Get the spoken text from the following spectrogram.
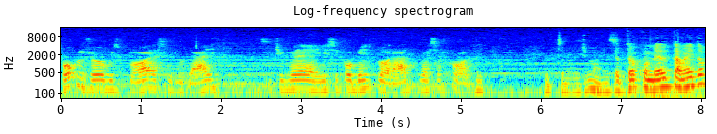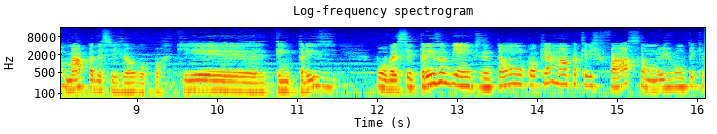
poucos jogos exploram esse lugar e Se tiver e se for bem explorado, vai ser foda. Puta, bom demais. Eu tô com medo do tamanho do mapa desse jogo, porque tem três. Pô, vai ser três ambientes, então qualquer mapa que eles façam, eles vão ter que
